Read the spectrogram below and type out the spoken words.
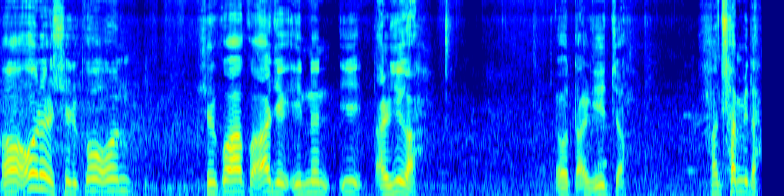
어, 오늘 싣고 온 싣고 갖고 아직 있는 이 딸기가 요 딸기 있죠. 한차입니다.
